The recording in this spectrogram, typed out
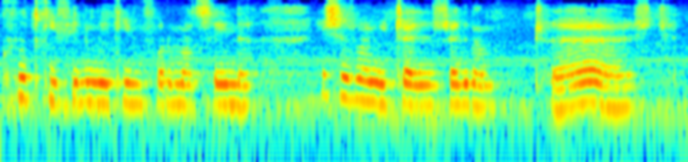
krótki filmik informacyjny. Ja się z Wami żegnam. Cześć!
